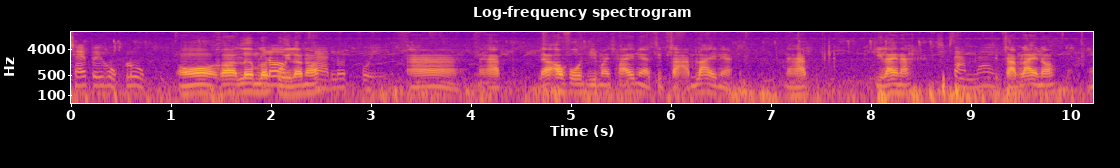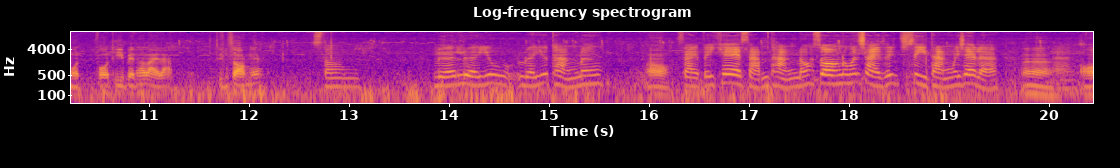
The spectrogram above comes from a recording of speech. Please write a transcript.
ใช้ไปหกลูกอ๋อก็เริ่มลดปุ๋ยแล้วเนาะจ้ลดปุ๋ยอ่านะครับ แล้วเอาโฟทีมาใช้เนี่ยสิบสามไร่เนี่ยนะครับ กี่ไร่นะสิบสามไร่สิบสามไร่เนาะหมดโฟทีไปเท่าไหร่ละถึงซองเนี้ยซองเหลือเหลืออยู่เหลืออยู่ถังนึง อ๋อใส่ไปแค่สามถังเนาะซองนึงมันใส่สักสี่ถังไม่ใช่เหรอเอออ่าอ๋อ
